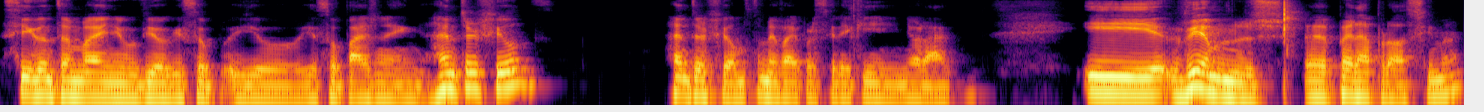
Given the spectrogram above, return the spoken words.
Sigam também o Diogo e, seu- e o- e a sua página em Hunter Films. Hunter Films também vai aparecer aqui em Oráculo. E vemo-nos eh, para a próxima.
